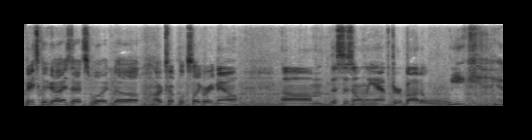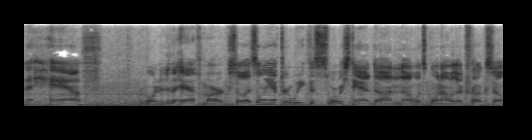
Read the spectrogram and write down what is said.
basically guys, that's what uh, our truck looks like right now. Um, this is only after about a week and a half. We're going into the half mark, so that's only after a week. This is where we stand on uh, what's going on with our truck. So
